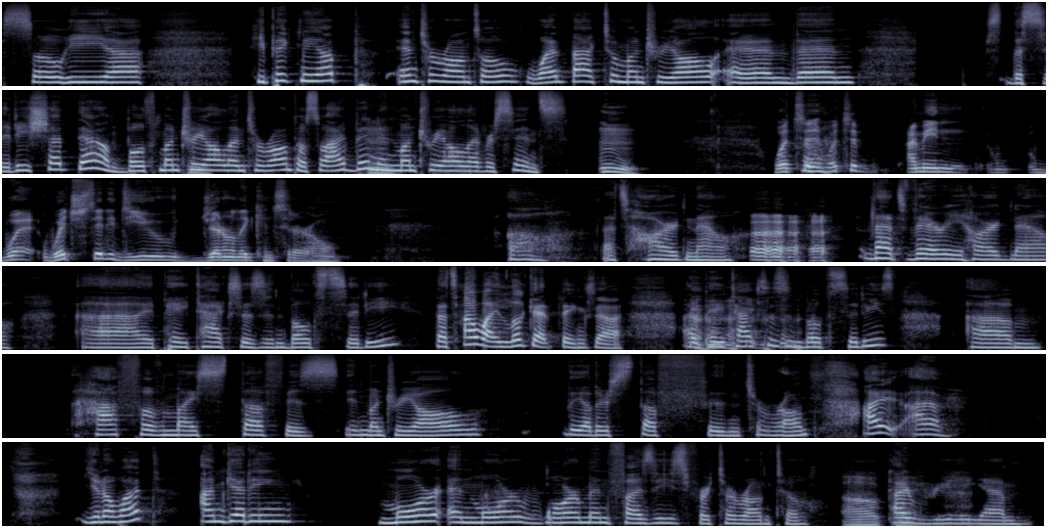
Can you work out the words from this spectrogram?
so he uh, he picked me up in Toronto, went back to Montreal, and then the city shut down, both mm. Montreal mm. and Toronto. So I've been mm. in Montreal ever since. Mm. What's it? Uh, what's it? I mean, wh- which city do you generally consider home? Oh, that's hard now. that's very hard now. Uh, I pay taxes in both city. That's how I look at things. Uh, I pay taxes in both cities. Um, half of my stuff is in Montreal, the other stuff in Toronto. I, I, you know what? I'm getting more and more warm and fuzzies for Toronto. Okay. I really am.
